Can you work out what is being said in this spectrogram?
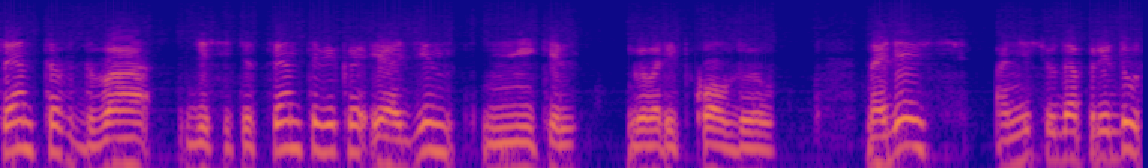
Центов, два десятицентовика и один никель», — говорит Колдуэлл. «Надеюсь, они сюда придут.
